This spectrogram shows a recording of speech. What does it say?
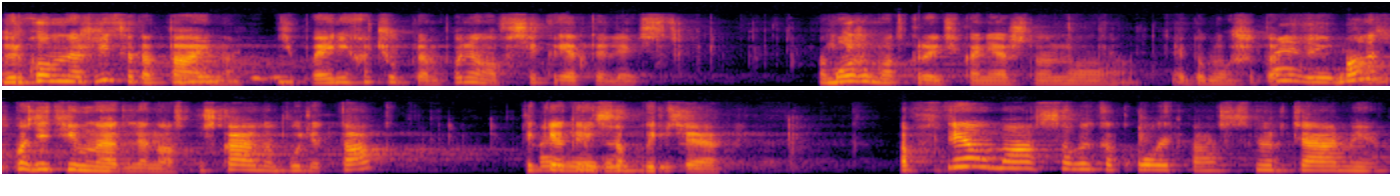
Верховная жрица это тайна. Типа я не хочу прям, поняла, в секреты лезть. Мы можем открыть, конечно, но я думаю, что это новость позитивная для нас. Пускай оно будет так. Такие три Поверю. события. Обстрел массовый какой-то с смертями.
